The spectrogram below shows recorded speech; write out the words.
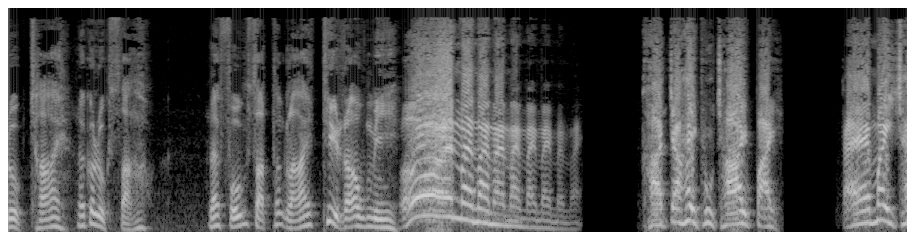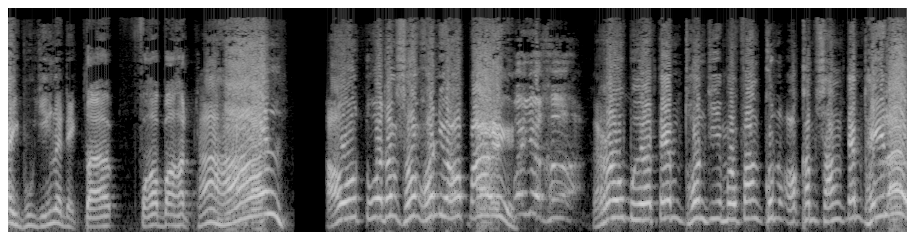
ลูกชายแล้วก็ลูกสาว และฝูงสัตว์ทั้งหลายที่เรามีโอ้ยไม่ไม่ไม่ไม่ไม่ไม่ไม่ไม่ข้าจะให้ผู้ชายไป แต่ไม่ใช่ผู้หญิงและเด็กแต่ฟาบาททหาร เอาตัวทั้งสองคนนี้ออกไปเราเบื่อเต็มทนที่จะมาฟังคนออกคำสั่งเต็มทีแล้ว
